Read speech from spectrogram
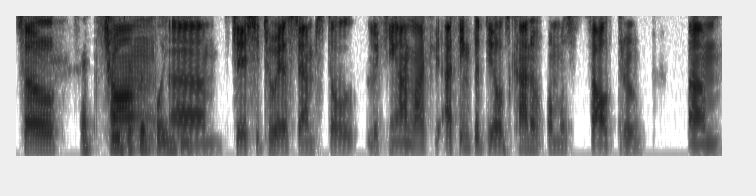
So that's so Chong, disappointing um, Jesse to West Ham still looking unlikely. I think the deals kind of almost fell through. Um,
